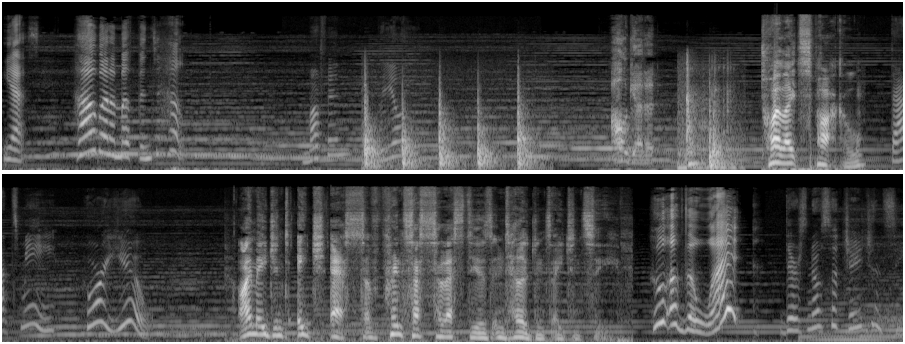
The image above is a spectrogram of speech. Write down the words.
Yes. How about a muffin to help? Muffin? Really? I'll get it. Twilight Sparkle. That's me. Who are you? I'm Agent HS of Princess Celestia's intelligence agency. Who of the what? There's no such agency.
